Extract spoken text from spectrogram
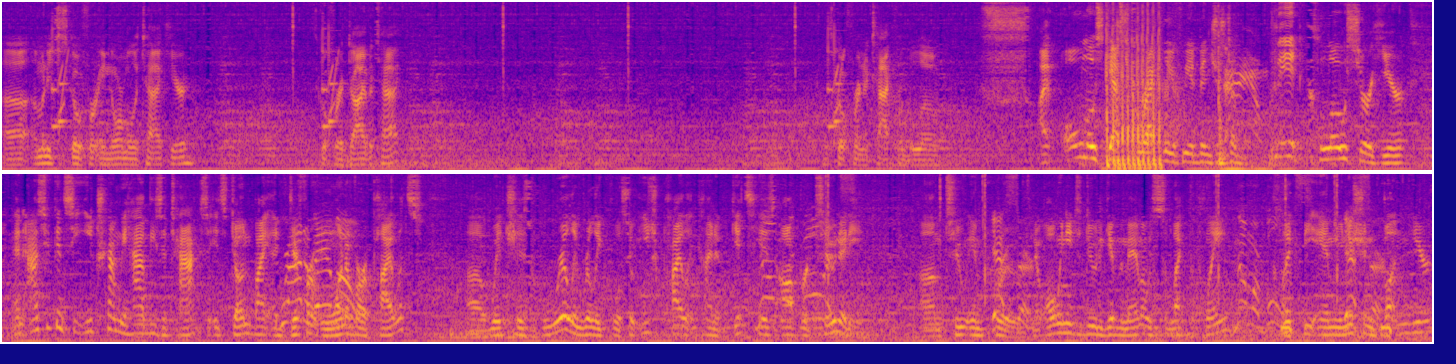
Uh, I'm going to just go for a normal attack here. Let's go for a dive attack. Let's go for an attack from below. I almost guessed correctly if we had been just a bit closer here. And as you can see, each time we have these attacks, it's done by a We're out of different one of our pilots, uh, which is really, really cool. So each pilot kind of gets his opportunity um, to improve. sir. now, all we need to do to give them ammo is select the plane, No click the ammunition Yes, button here.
